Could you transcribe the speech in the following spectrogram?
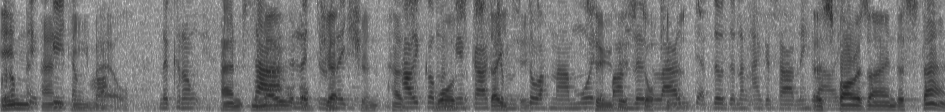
in an email នៅក្នុង and សារ no អេឡិចត្រូនិក objection has ហើយក៏មិន was មានការជំ stated ទាស់ណាមួយ to ដែលបាន this លើកឡើង document. ទាក់ទងទៅនឹងឯកសារនេះឡើ As យ far as I understand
